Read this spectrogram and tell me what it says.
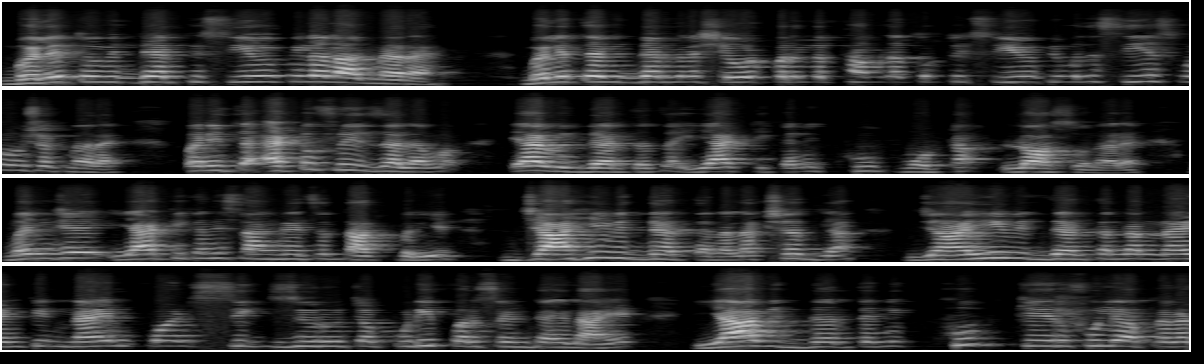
भले तो विद्यार्थी सीओपी ला लागणार आहे. भले त्या विद्यार्थ्याला शेवटपर्यंत थांबला तर तो सीओपी मध्ये सीएस मिळू शकणार आहे. पण इथं ऍटो फ्रीज झाल्यामुळे या विद्यार्थ्याचा या ठिकाणी खूप मोठा लॉस होणार आहे. म्हणजे या ठिकाणी सांगायचं तात्पर्य ज्याही विद्यार्थ्यांना लक्षात घ्या ज्याही विद्यार्थ्यांना नाईन्टी नाईन पॉईंट सिक्स झिरोच्या पुढी पर्सेंटाईल आहे या विद्यार्थ्यांनी खूप केअरफुली आपल्याला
